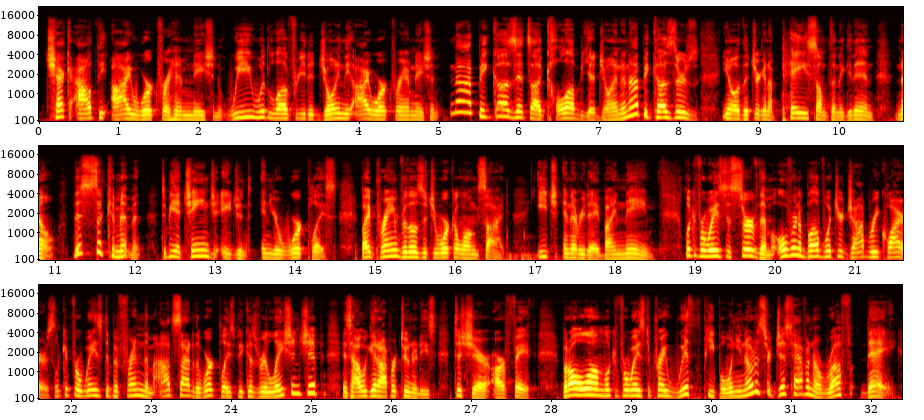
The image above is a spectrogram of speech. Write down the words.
Check out the I Work for Him Nation. We would love for you to join the I Work for Him Nation, not because it's a club you join, and not because there's, you know, that you're going to pay something to get in. No, this is a commitment to be a change agent in your workplace by praying for those that you work alongside each and every day by name, looking for ways to serve them over and above what your job requires, looking for ways to befriend them outside of the workplace because relationship is how we get opportunities to share our faith. But all along, looking for ways to pray with people when you notice they're just having a rough day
